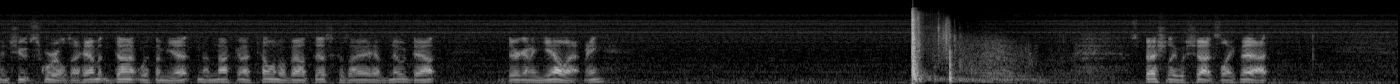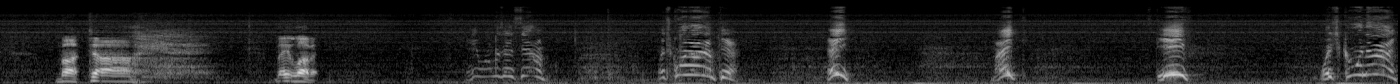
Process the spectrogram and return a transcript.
and shoot squirrels. I haven't done it with them yet, and I'm not going to tell them about this because I have no doubt they're going to yell at me. Especially with shots like that. But, uh, they love it. Hey, what was that sound? What's going on up there? Hey! Mike? Steve? What's going on?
